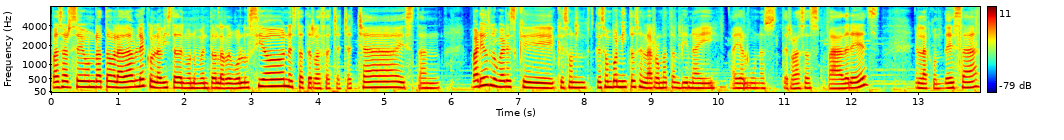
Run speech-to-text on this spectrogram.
pasarse un rato agradable con la vista del Monumento a la Revolución, esta terraza cha cha cha, están varios lugares que, que, son, que son bonitos. En la Roma también hay, hay algunas terrazas padres. En la Condesa.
